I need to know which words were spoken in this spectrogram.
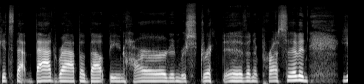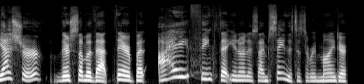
gets that bad rap about being hard and restrictive and oppressive. And yeah, sure, there's some of that there. But I think that, you know, and as I'm saying this, it's a reminder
